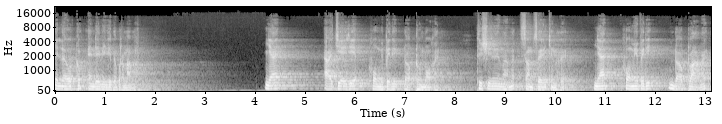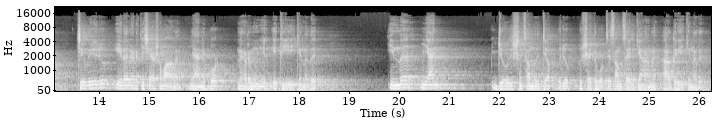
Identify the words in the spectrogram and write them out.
എല്ലാവർക്കും എന്റെ വിനീത പ്രണാമം. ഞാൻ ആചാര്യ ഹോമിയോപ്പതി ഡോക്ടർ മോഹൻ തൃശ്ശൂരിൽ നിന്നാണ് സംസാരിക്കുന്നത്. ഞാൻ ഹോമിയോപ്പതി ഡോക്ടറാണ്. ചെറിയൊരു ഇടവേളയ്ക്ക് ശേഷമാണ് ഞാനിപ്പോൾ നിങ്ങളുടെ മുന്നിൽ എത്തിയിരിക്കുന്നത്. ഇന്ന് ഞാൻ ജ്യോതിഷം സംബന്ധിച്ച ഒരു വിഷയത്തെക്കുറിച്ച് സംസാരിക്കാനാണ് ആഗ്രഹിക്കുന്നത്.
